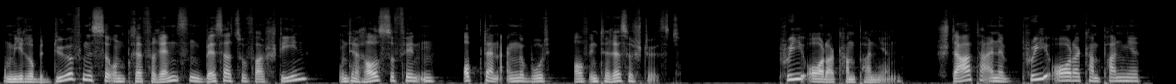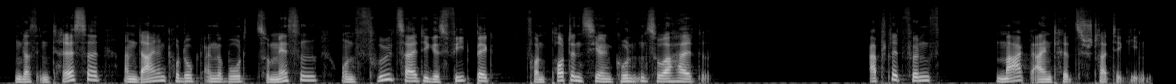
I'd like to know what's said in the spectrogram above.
um ihre Bedürfnisse und Präferenzen besser zu verstehen und herauszufinden, ob dein Angebot auf Interesse stößt. Pre-Order-Kampagnen. Starte eine Pre-Order-Kampagne, um das Interesse an deinem Produktangebot zu messen und frühzeitiges Feedback von potenziellen Kunden zu erhalten. Abschnitt 5 Markteintrittsstrategien.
